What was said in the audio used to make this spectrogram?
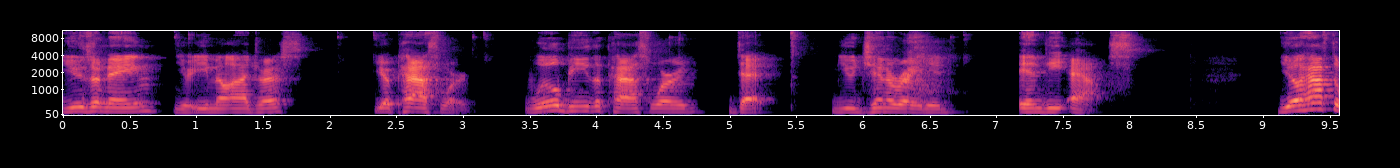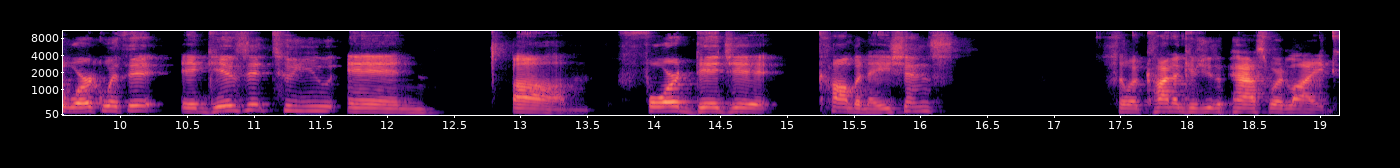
username, your email address, your password will be the password that you generated in the apps. You'll have to work with it. It gives it to you in um, four digit combinations. So it kind of gives you the password like,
